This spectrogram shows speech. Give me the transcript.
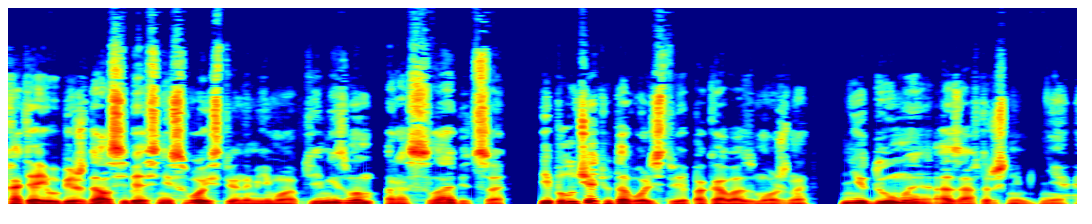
хотя и убеждал себя с несвойственным ему оптимизмом расслабиться и получать удовольствие, пока возможно, не думая о завтрашнем дне.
